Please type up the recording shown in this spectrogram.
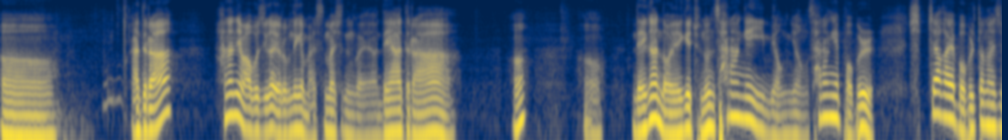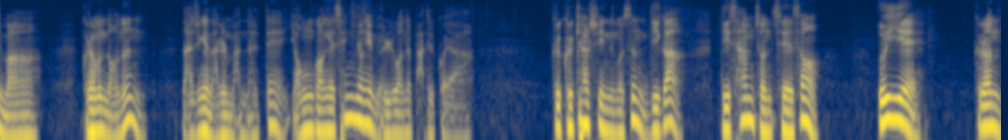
어, 아들아, 하나님 아버지가 여러분에게 말씀하시는 거예요. 내 아들아, 어? 어, 내가 너에게 주는 사랑의 이 명령, 사랑의 법을, 십자가의 법을 떠나지 마. 그러면 너는 나중에 나를 만날 때 영광의 생명의 면류관을 받을 거야. 그리고 그렇게 할 수 있는 것은 네가 네 삶 전체에서 의의 그런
